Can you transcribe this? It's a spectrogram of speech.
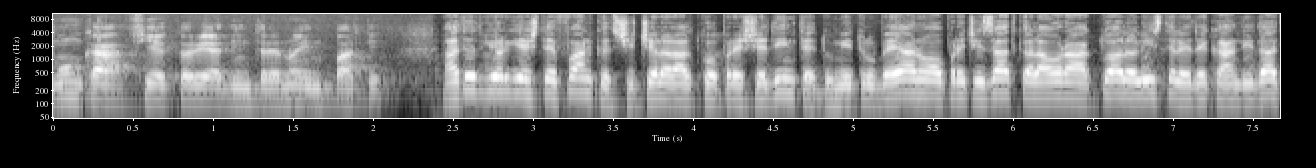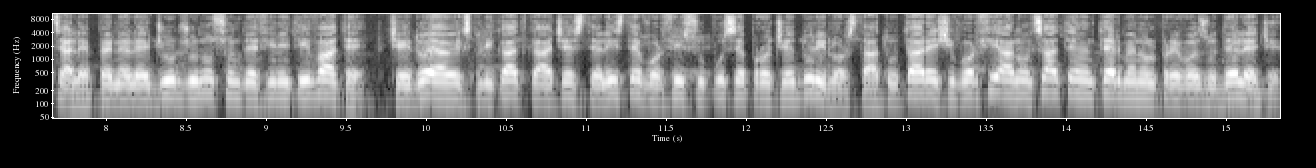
munca fiecăruia dintre noi în partid. Atât Gheorghe Ștefan cât și celălalt copreședinte, Dumitru Beanu, au precizat că la ora actuală listele de candidați ale PNL Giurgiu nu sunt definitivate. Cei doi au explicat că aceste liste vor fi supuse procedurilor statutare și vor fi anunțate în termenul prevăzut de lege.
